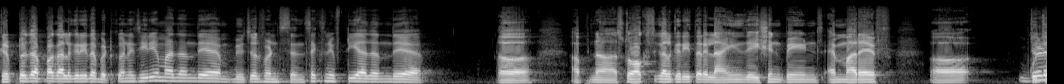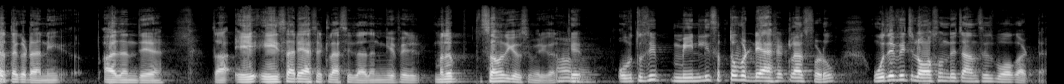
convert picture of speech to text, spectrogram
ਕ੍ਰਿਪਟੋ 'ਚ ਆਪਾਂ ਗੱਲ ਕਰੀਏ ਤਾਂ ਬਿਟਕੋਇਨ ਇਥੀਰੀਅਮ ਆ ਜਾਂਦੇ ਆ ਮਿਊਚੁਅਲ ਫੰਡ ਸੈਂਸੈਕਸ ਨਿਫਟੀ ਆ ਜਾਂਦੇ ਆ ਅ, ਆਪਣਾ ਸਟਾਕਸ ਦੀ ਗੱਲ ਕਰੀਏ ਤਾਂ ਰਿਲਾਇੰਸ ਏਸ਼ੀਅਨ ਪੇਂਟਸ ਐਮਆਰਐਫ ਕੁਝ ਹੱਦ ਤੱਕ ਅਡਾਨੀ ਆ ਜਾਂਦੇ ਆ। ਤਾਂ ਇਹ ਇਹ ਸਾਰੇ ਐਸੈਟ ਕਲਾਸਿਸ ਆ ਜਾਣਗੇ ਫਿਰ ਮਤਲਬ ਸਮਝ ਗਏ ਤੁਸੀਂ ਮੇਰੀ ਗੱਲ ਕਿ ਉਹ ਤੁਸੀਂ ਮੇਨਲੀ ਸਭ ਤੋਂ ਵੱਡੇ ਐਸੈਟ ਕਲਾਸ ਫੜੋ ਉਹਦੇ ਵਿੱਚ ਲਾਸ ਹੋਣ ਦੇ ਚਾਂਸਸ ਬਹੁਤ ਘੱਟ ਹੈ।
